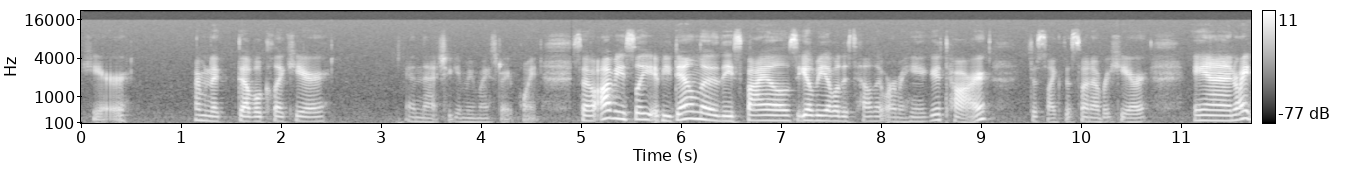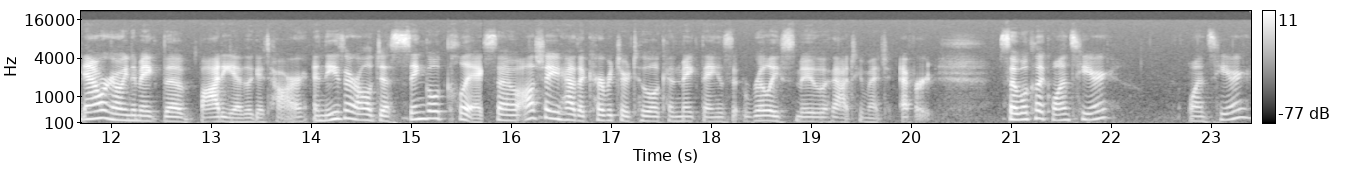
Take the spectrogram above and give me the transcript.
here. I'm going to double click here and that should give me my straight point. So obviously if you download these files you'll be able to tell that we're making a guitar just like this one over here and right now we're going to make the body of the guitar and these are all just single clicks. So I'll show you how the curvature tool can make things really smooth without too much effort. So we'll click once here, once here,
